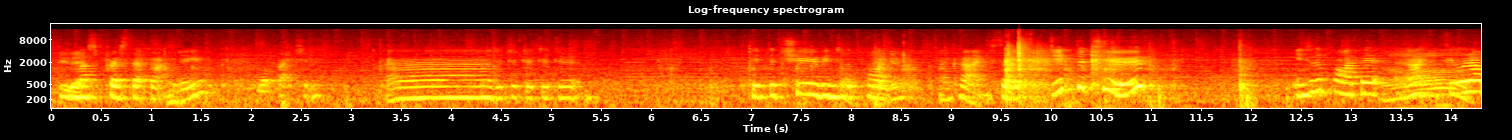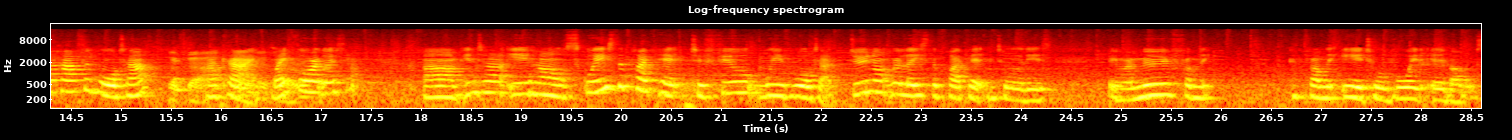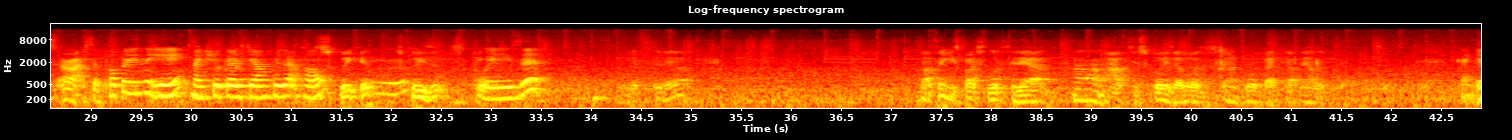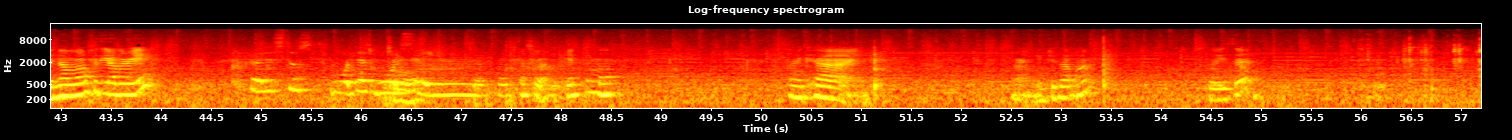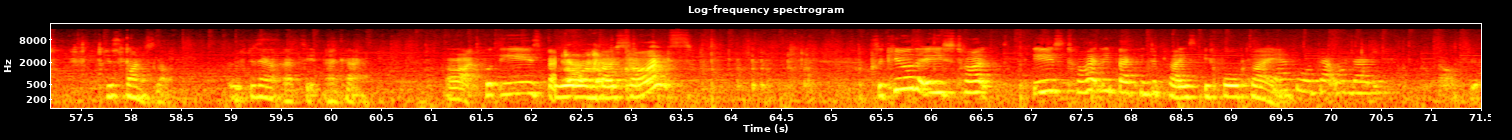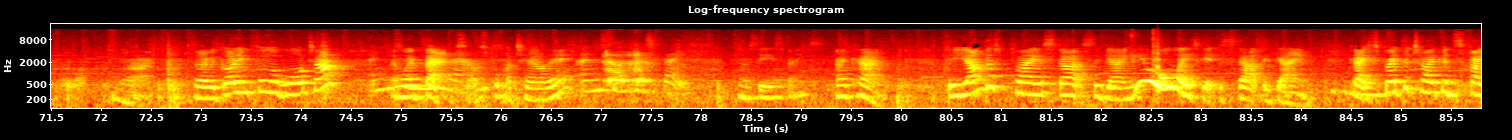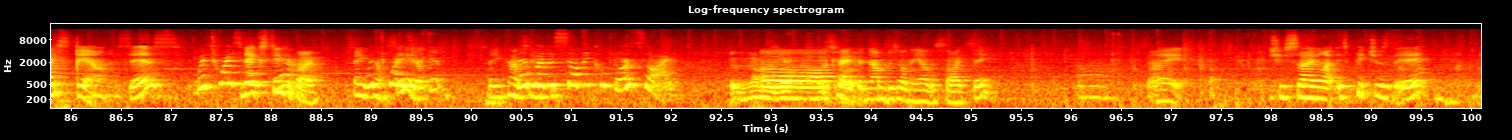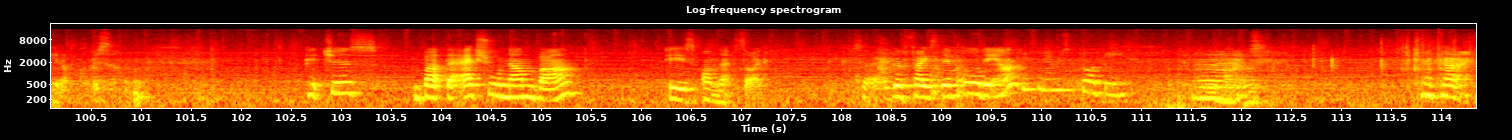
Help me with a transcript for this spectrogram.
Do You that. must press that button, do you? What button? Uh, du- du- du- du- du. Dip the tube into the pipe. Okay, so dip the tube into the pipette. Right, Oh. fill it up half with water. Like that. Okay, That's wait for it, Lucy. Um, into ear hole. Squeeze the pipette to fill with water. Do not release the pipette until it is been removed from the from the ear to avoid air bubbles. All right, so pop it in the ear. Make sure it goes down through that hole. Squeak it, squeeze it, Squeeze it. lift it out. No, I think you're supposed to lift it out Oh, after you squeeze, otherwise it's going to draw back up. Now lift it. okay, get another one for the other ear. There's still s- water. There's water Sure. sitting in the place. That's all right. Get some more. Okay. All right, you do that one. Squeeze it. Just one slot. Lift it out. That's it. Okay. All right. Put the ears back. On both sides. Secure the ears tight. Ears tightly back into place before playing. Careful with that one, Daddy. Oh, shit. All right. So we've got him full of water, And, and we're back. So I'll just put my towel there. And see his face. Can I see his face? Okay. The youngest player starts the game. You always get to start the game. Okay, spread the tokens face down, it says. Which way's Next to the down? Hippo. So you Which can't way see is it, it? I get. So you can't No, see but it. there's something on both sides. But the numbers are on Oh, the other okay, side. the number's on the other side, see? Ah. So she's saying like there's pictures there. Get up closer. Pictures, but the actual number is on that side. So we've got to face them all down. His name's Bobby. Alright. Okay.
